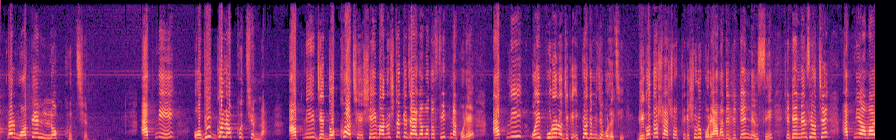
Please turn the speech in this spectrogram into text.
আপনার মতের লোক খুঁজছেন। আপনি অভিজ্ঞ লোক খুঁজছেন না। আপনি যে দক্ষ আছে সেই মানুষটাকে জায়গা মতো ফিট না করে আপনি ওই পুরনো যে একটু আগে আমি যে বলেছি বিগত শাসক থেকে শুরু করে আমাদের যে টেন্ডেন্সি সেই টেন্ডেন্সি হচ্ছে আপনি আমার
